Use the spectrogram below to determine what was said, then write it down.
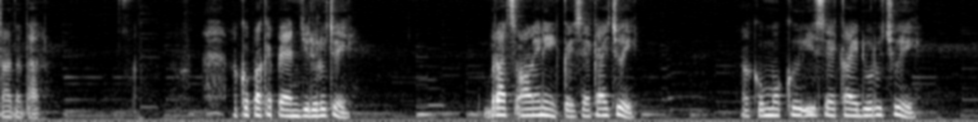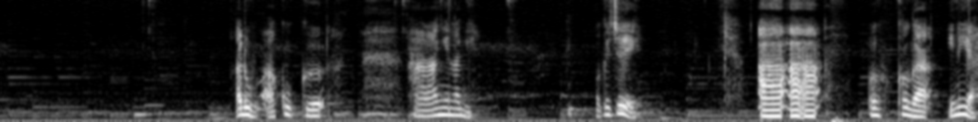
tar, tar, tar. Aku pakai PNG dulu cuy. Berat soal ini ke isekai cuy. Aku mau ke isekai dulu cuy. Aduh, aku ke halangin lagi. Oke cuy. A a a. Oh, kok nggak ini ya?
